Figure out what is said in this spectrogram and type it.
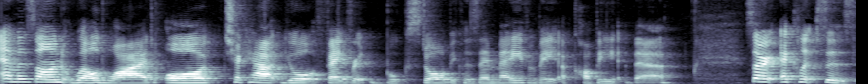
Amazon worldwide or check out your favorite bookstore because there may even be a copy there. So, eclipses.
